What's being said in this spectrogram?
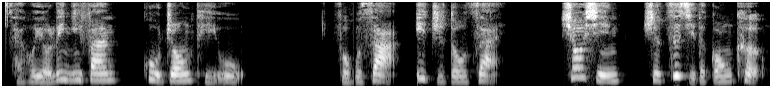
才会有另一番故中体悟。佛菩萨一直都在，修行是自己的功课，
